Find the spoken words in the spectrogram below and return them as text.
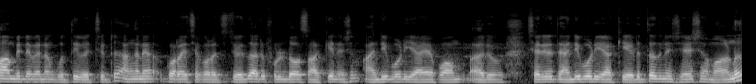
പാമ്പിന്റെ വനം കുത്തി വെച്ചിട്ട് അങ്ങനെ കുറേശ്ശെ കുറച്ച് ചെയ്ത്. അത് ഫുൾ ഡോസ് ആക്കിയതിന് ശേഷം ആന്റിബോഡിയായ ഫോം ഒരു ശരീരത്തെ ആന്റിബോഡി ആക്കി എടുത്തതിന് ശേഷമാണ്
